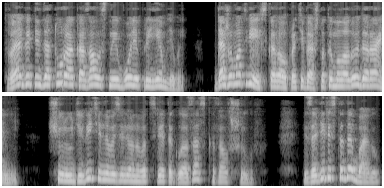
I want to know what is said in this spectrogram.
Твоя кандидатура оказалась наиболее приемлемой. Даже Матвеев сказал про тебя, что ты молодой да ранний. Щуря удивительного зеленого цвета глаза, сказал Шилов. И задиристо добавил.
